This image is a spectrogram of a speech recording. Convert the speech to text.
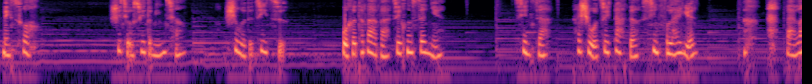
没错，十九岁的明强是我的继子，我和他爸爸结婚三年，现在他是我最大的幸福来源。来了，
